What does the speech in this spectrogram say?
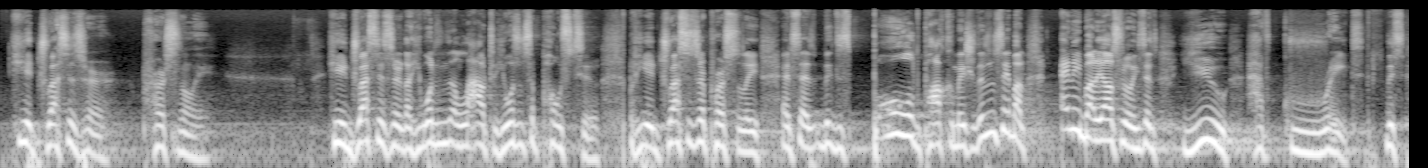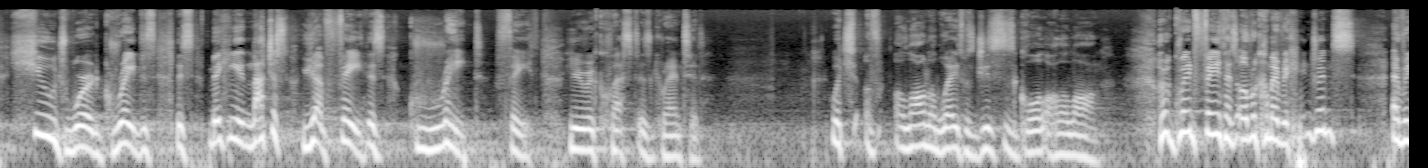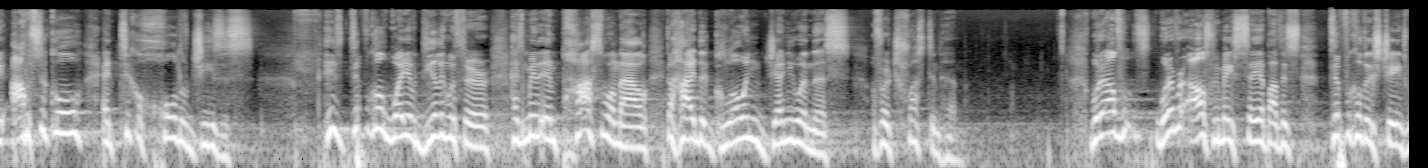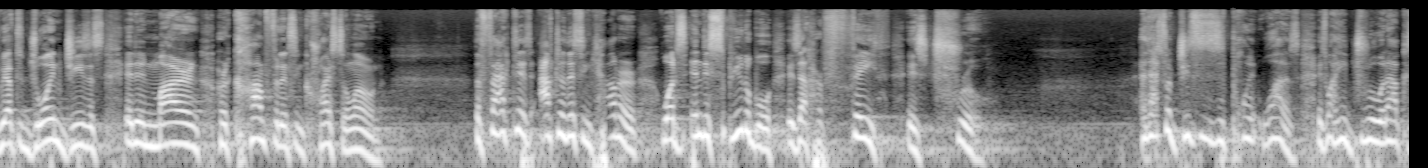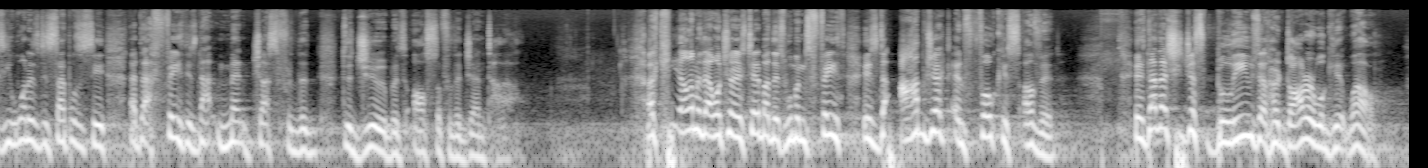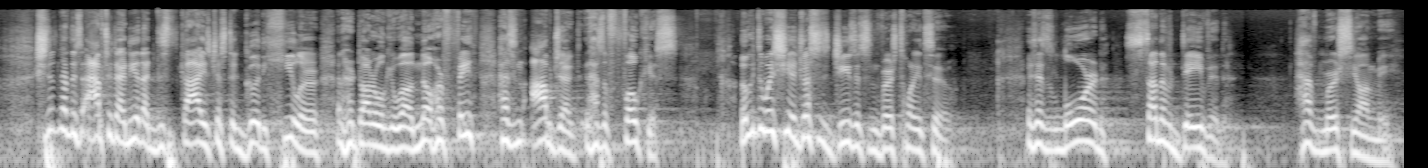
He addresses her personally. He addresses her that he wasn't allowed to, he wasn't supposed to, but he addresses her personally and says, this bold proclamation. He doesn't say about anybody else really. He says, You have great. This huge word, great, this, this making it not just you have faith, this great faith. Your request is granted. Which, along the ways, was Jesus' goal all along. Her great faith has overcome every hindrance, every obstacle, and took a hold of Jesus. His difficult way of dealing with her has made it impossible now to hide the glowing genuineness of her trust in him. Whatever else we may say about this difficult exchange, we have to join Jesus in admiring her confidence in Christ alone. The fact is, after this encounter, what's indisputable is that her faith is true. And that's what Jesus' point was. It's why he drew it out, because he wanted his disciples to see that that faith is not meant just for the, the Jew, but it's also for the Gentile. A key element that I want you to understand about this woman's faith is the object and focus of it. It's not that she just believes that her daughter will get well. She doesn't have this abstract idea that this guy is just a good healer and her daughter will get well. No, her faith has an object, it has a focus. Look at the way she addresses Jesus in verse 22. It says, Lord, son of David have mercy on me.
